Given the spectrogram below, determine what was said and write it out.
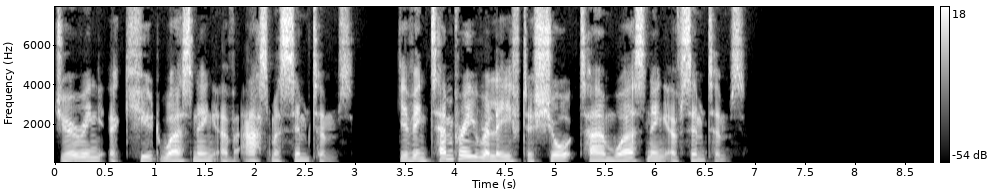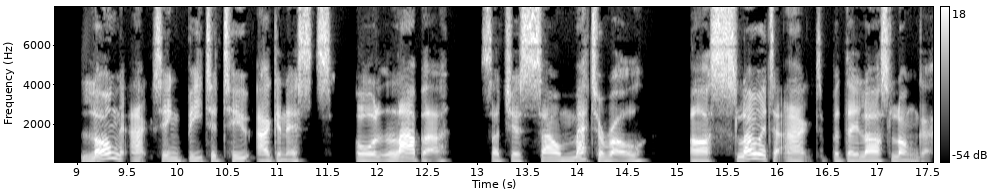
during acute worsening of asthma symptoms, giving temporary relief to short term worsening of symptoms. Long acting beta 2 agonists, or LABA, such as salmeterol, are slower to act but they last longer.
